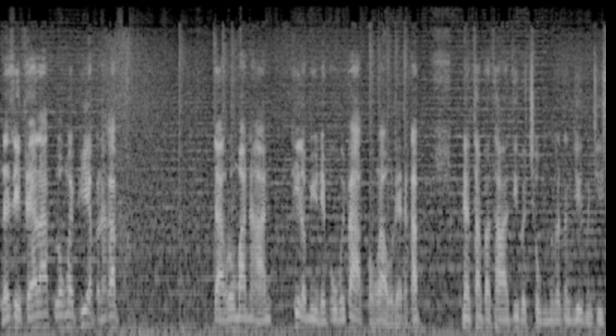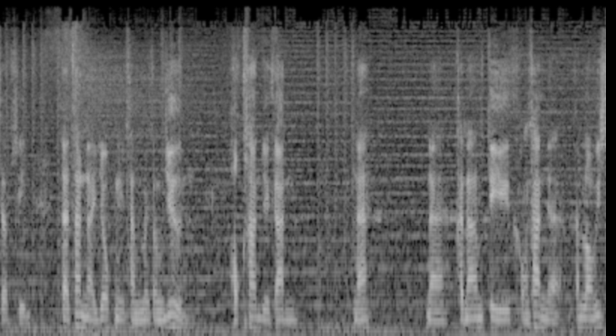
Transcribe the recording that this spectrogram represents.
ในสิบแสนรักลงไปเพียบนะครับ จากโรงพยาบาลทหาร ที่เรามีอยู่ในภูมิภาคของเราเนี่ยนะครับเนี่ยท่านประธานที่ประชุมก็ต้องยื่นบัญชีทรัพย์สิน แต่ท่านนายกนี่ท่านไม่ต้องยื่นหกท่านด้วยกันนะนะคณะรัฐมนตรีของท่านเนี่ยท่านรองวิษ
